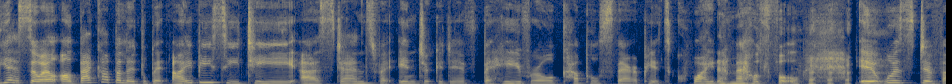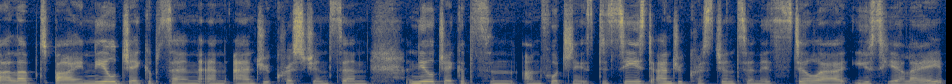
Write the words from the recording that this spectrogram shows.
Yes, so I'll, I'll, back up a little bit. IBCT uh, stands for Integrative Behavioral Couples Therapy. It's quite a mouthful. it was developed by Neil Jacobson and Andrew Christensen. Neil Jacobson, unfortunately, is deceased. Andrew Christensen is still at UCLA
